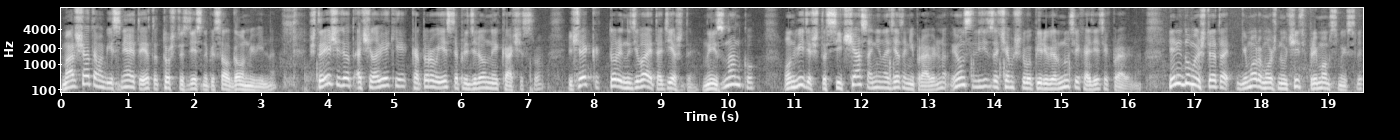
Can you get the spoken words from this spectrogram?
Марша там объясняет, и это то, что здесь написал Гаон Мивильна, что речь идет о человеке, у которого есть определенные качества. И человек, который надевает одежды наизнанку, он видит, что сейчас они надеты неправильно, и он следит за тем, чтобы перевернуть их, одеть их правильно. Я не думаю, что это Гемора можно учить в прямом смысле.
